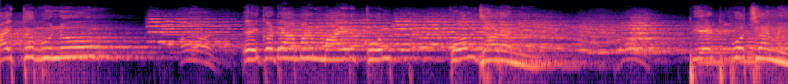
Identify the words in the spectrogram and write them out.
আয় তো বুনু। এই কটা আমার মায়ের কোল কোল ঝাড়ানি। পেট পোছানি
